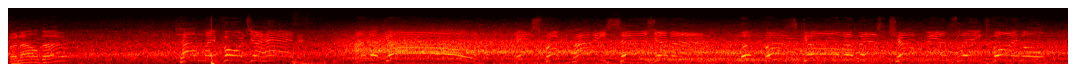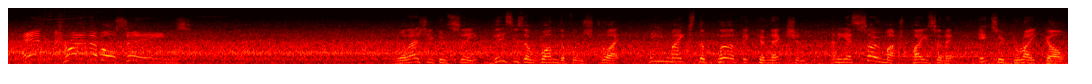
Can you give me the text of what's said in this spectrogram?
Ronaldo. Can they forge ahead? And a goal! It's for Paris Saint-Germain. The first goal of this Champions League final. Incredible scenes. Well, as you can see, this is a wonderful strike. He makes the perfect connection, and he has so much pace on it. It's a great goal.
